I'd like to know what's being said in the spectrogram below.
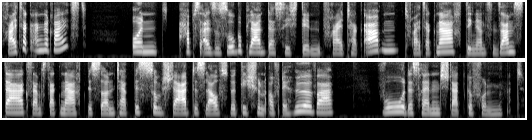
Freitag angereist und habe es also so geplant, dass ich den Freitagabend, Freitagnacht, den ganzen Samstag, Samstagnacht bis Sonntag bis zum Start des Laufs wirklich schon auf der Höhe war, wo das Rennen stattgefunden hat.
